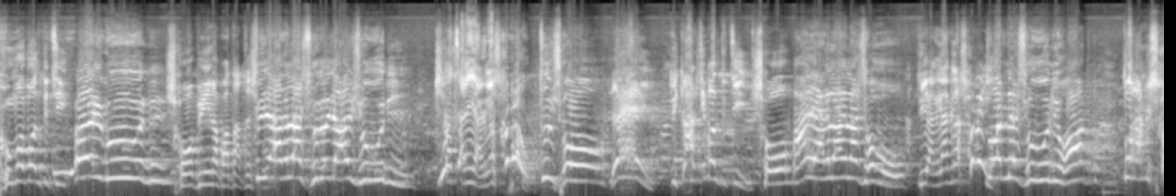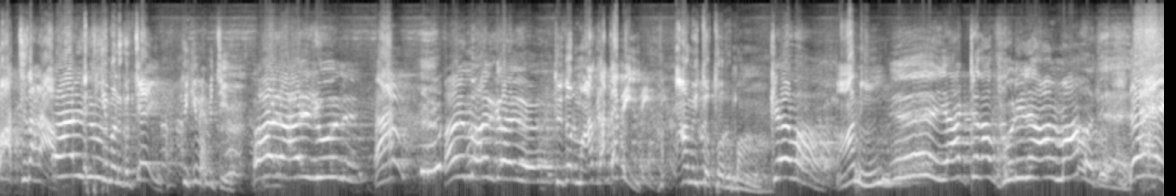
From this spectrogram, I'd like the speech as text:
ঘুমো বলতেছি। এই গুনি ছবি না পাতাতে তুই আগলা শুনে যাই শুবুনি। কি আছে আমি আগলা সব তুই শো। এই তুই কার কি বলতেছি? শো। আমি আগলা আগলা শোবো। তুই আগলা আগলা সবই তোর নে শুবুনি হট। তোর আমি শোয়াচ্ছি দাঁড়া। এই তুই কি মনে করছিস? তুই কি ভাবছিস? আই আই শুবুনি হ্যাঁ? আমি মার গায়ে। তুই তোর মা কাছে যাবি? আমি তো তোর মা। কে মা? আমি? এই এক টাকা ভুড়ি না আমার মা হতে। এই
